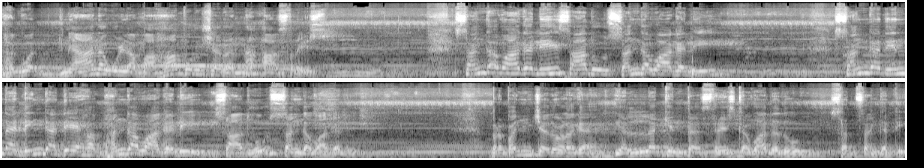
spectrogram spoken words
ಭಗವದ್ ಜ್ಞಾನವುಳ್ಳ ಮಹಾಪುರುಷರನ್ನ ಆಶ್ರಯಿಸು. ಸಂಘವಾಗಲಿ, ಸಾಧು ಸಂಘವಾಗಲಿ, ಸಂಘದಿಂದ ಲಿಂಗ ದೇಹ ಭಂಗವಾಗಲಿ, ಸಾಧು ಸಂಘವಾಗಲಿ. ಪ್ರಪಂಚದೊಳಗ ಎಲ್ಲಕ್ಕಿಂತ ಶ್ರೇಷ್ಠವಾದದು ಸತ್ಸಂಗತಿ.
